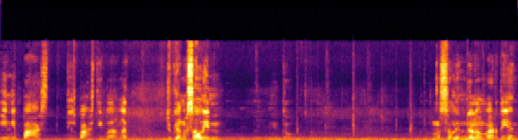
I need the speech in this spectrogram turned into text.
ini pasti pasti banget juga ngeselin gitu. Ngeselin dalam artian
